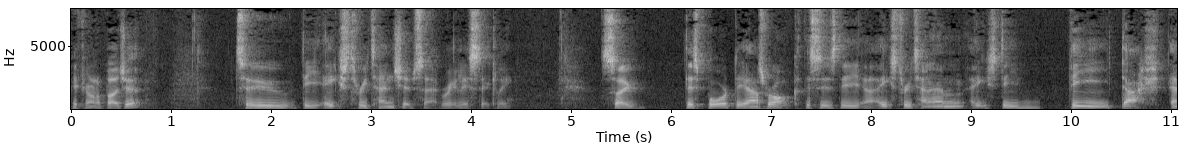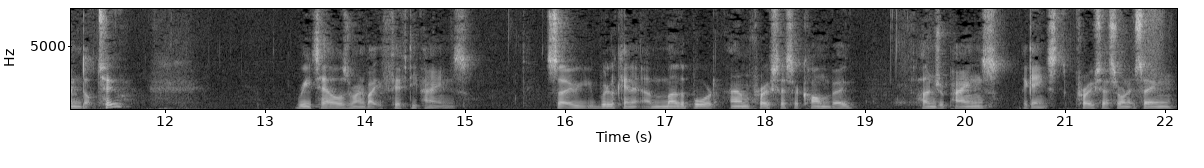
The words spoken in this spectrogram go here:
if you're on a budget, to the H310 chipset realistically. So, this board, the ASRock, this is the uh, H310M HDV-M.2, retails around about £50. So we're looking at a motherboard and processor combo, £100 against processor on its own,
